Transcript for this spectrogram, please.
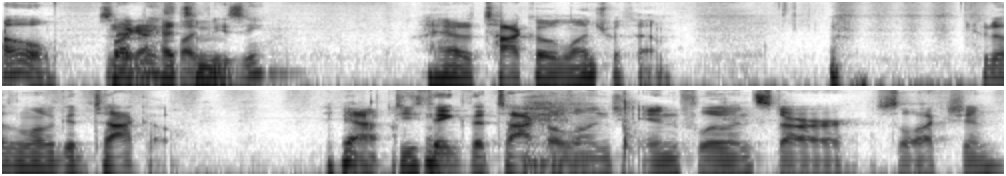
Oh, So, like, I had some- easy. I had a taco lunch with him. Who doesn't love a good taco? Yeah. Do you think the taco lunch influenced our selection?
